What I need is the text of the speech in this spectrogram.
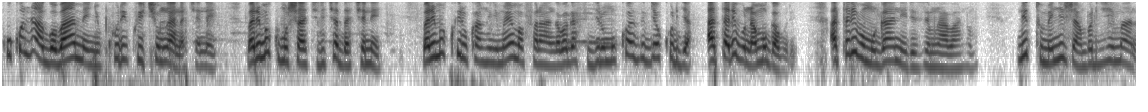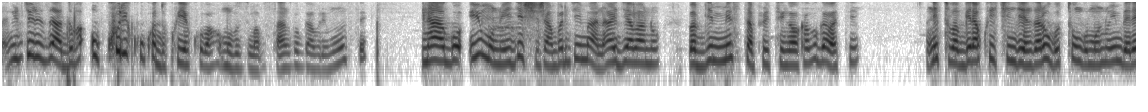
kuko ntago bamenye ukuri kw'icyo umwana akeneye. Barimo kumushakira icyo adakeneye. Barimo kwirukanka inyuma y'amafaranga bagasigira umukozi ibyo kurya atari bunamugaburire atari bumuganirize mwa bantu mwe. Nitumenya ijambo ry'imana niryo rizaduha ukuri kuko dukwiye kubaho mu buzima busanzwe bwa buri munsi ntago iyo umuntu yigisha ijambo ry'imana hari igihe abantu babyimistapuritinga bakavuga bati nitubabwira ko icy'ingenzi ari ugutunga umuntu w'imbere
